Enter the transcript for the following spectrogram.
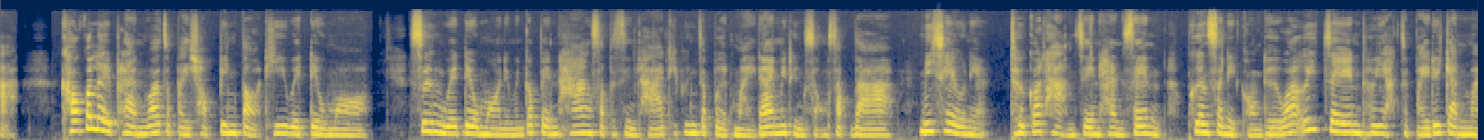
ค่ะ เขาก็เลยแพลนว่าจะไปช้อปปิ้งต่อที่เวสเดลมอร์ซึ่งเวสเดลมอร์เนี่ยมันก็เป็นห้างสรรพสินค้าที่เพิ่งจะเปิดใหม่ได้ไม่ถึง 2 สัปดาห์ มิเชลเนี่ย เธอก็ถามเจนแฮนเซนเพื่อนสนิทของเธอว่า เอ้ยเจน เธออยากจะไปด้วยกันไหม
